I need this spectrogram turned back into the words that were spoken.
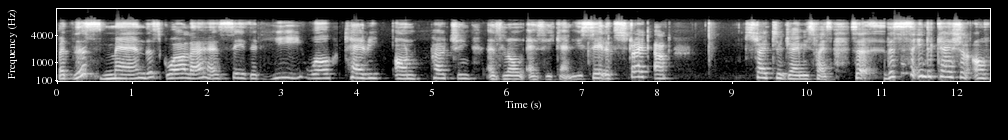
But this man, this Gwala, has said that he will carry on poaching as long as he can. He said it straight out, straight to Jamie's face. So this is an indication of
